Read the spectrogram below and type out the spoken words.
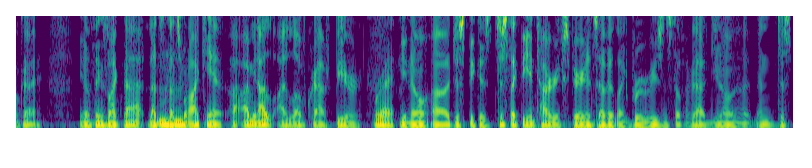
okay, you know, things like that. That's that's what I can't. I, I mean, I I love craft beer, Right. You know, uh, just because, just like the entire experience of it, like breweries and stuff like that. You know, and, and just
